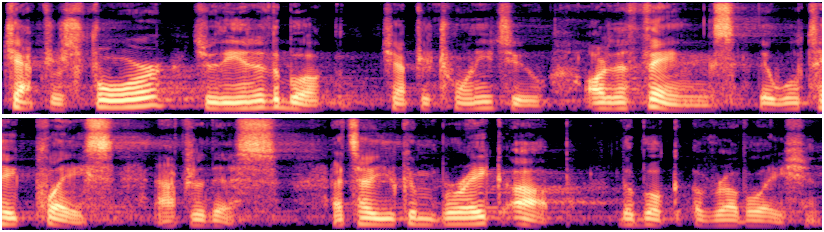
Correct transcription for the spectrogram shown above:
Chapters 4 through the end of the book, chapter 22, are the things that will take place after this. That's how you can break up the book of Revelation.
